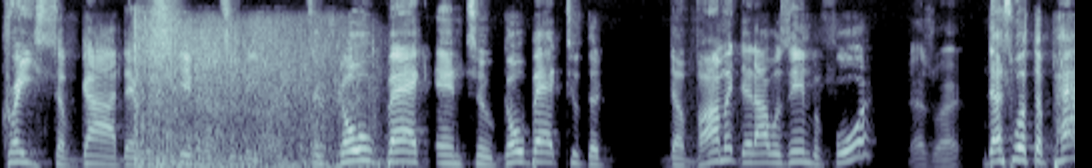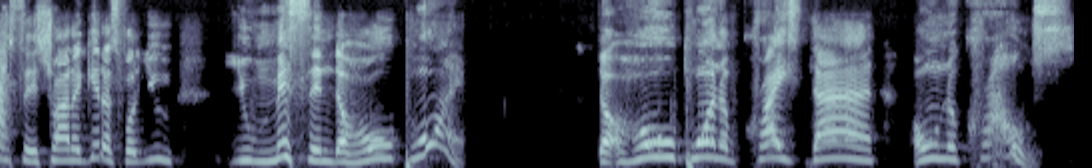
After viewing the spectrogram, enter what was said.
grace of God that was given unto me to go back and to go back to the the vomit that I was in before. That's right. That's what the pastor is trying to get us for. You you missing the whole point. The whole point of Christ dying on the cross.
